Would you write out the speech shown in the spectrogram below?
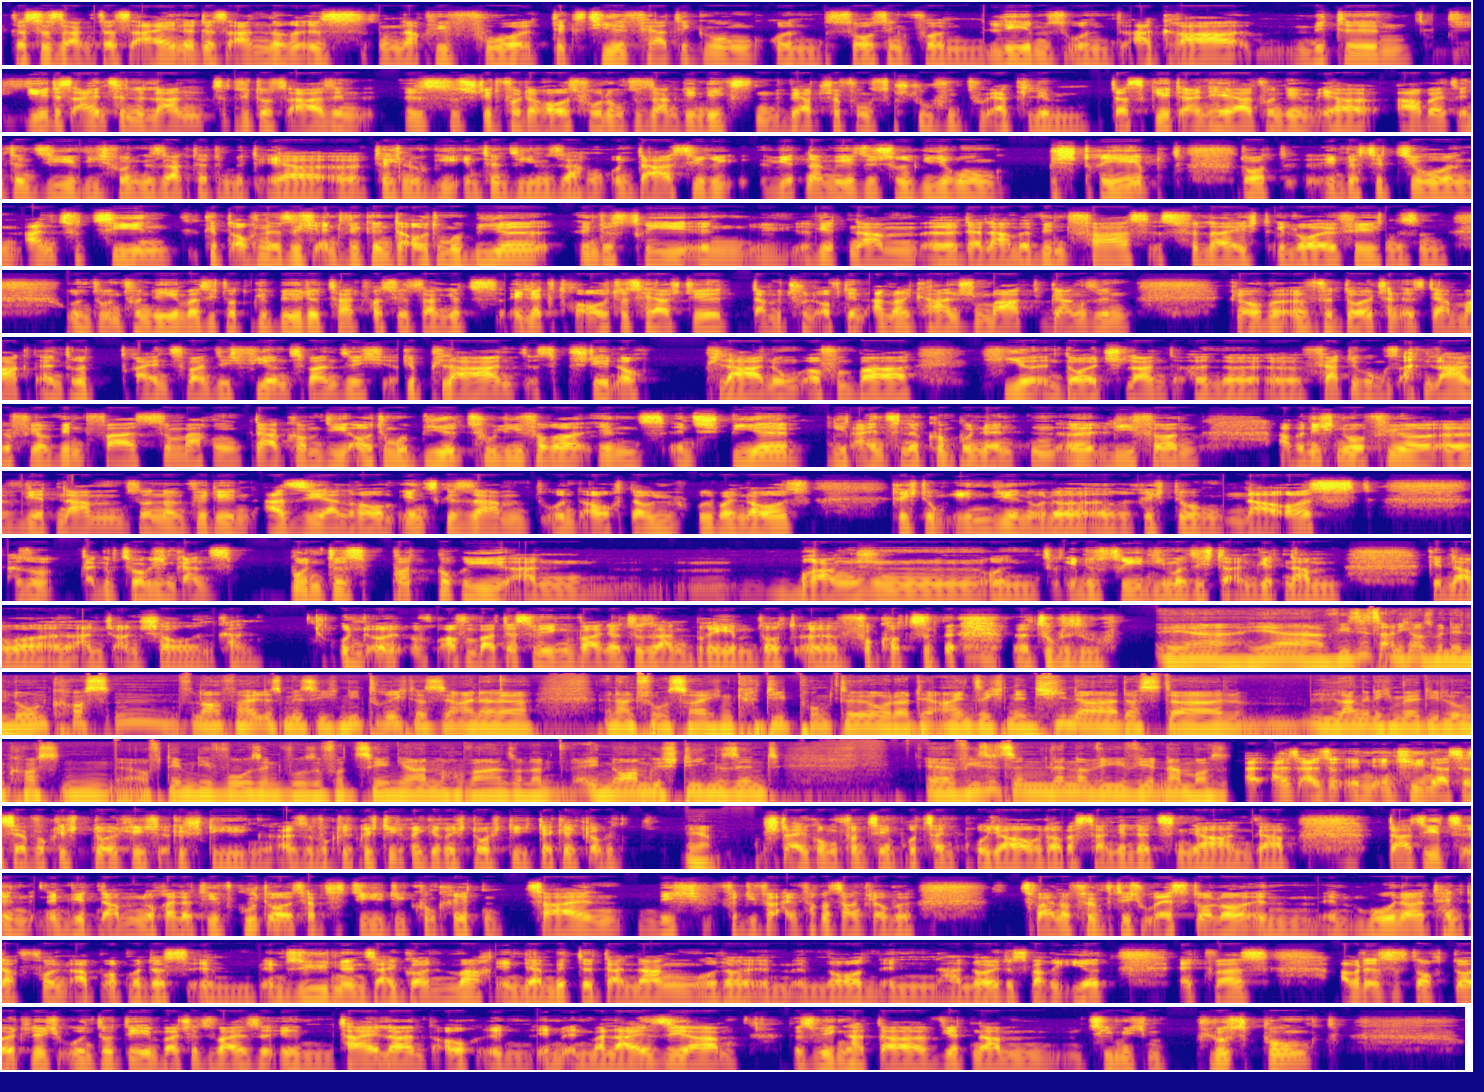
Das sozusagen das eine. Das andere ist nach wie vor Textilfertigung und Sourcing von Lebens- und Agrarmitteln. Jedes einzelne Land Südostasien ist, steht vor der Herausforderung, sozusagen die nächsten Wertschöpfungsstufen zu erklimmen. Das geht einher von dem eher arbeitsintensiv, wie ich vorhin gesagt hatte, mit eher äh, technologieintensiven Sachen. Und da ist die vietnamesische Regierung bestrebt, dort Investitionen anzuziehen. Es gibt auch eine sich entwickelnde Automobilindustrie in Vietnam. Äh, der Name Windfast ist vielleicht geläufig. Das ist ein Unternehmen, was sich dort gebildet hat, was sozusagen jetzt Elektroautos herstellt, damit schon auf den amerikanischen Markt gegangen sind. Ich glaube, äh, für Deutschland ist der Markteintritt 23, 24 geplant. Es bestehen auch Planung offenbar hier in Deutschland eine äh, Fertigungsanlage für Windfahrs zu machen. Da kommen die Automobilzulieferer ins, ins Spiel, die einzelne Komponenten äh, liefern, aber nicht nur für äh, Vietnam, sondern für den ASEAN-Raum insgesamt und auch darüber hinaus Richtung Indien oder äh, Richtung Nahost. Also da gibt es wirklich ein ganz buntes Potpourri an Branchen und Industrien, die man sich da in Vietnam genauer äh, anschauen kann. Und äh, offenbar deswegen waren ja sozusagen Bremen dort äh, vor kurzem äh, zu Besuch. Ja, ja. Wie sieht es eigentlich aus mit den Lohnkosten? Noch verhältnismäßig niedrig. Das ist ja einer der, in Anführungszeichen, Kritikpunkte oder der Einsichten in China, dass da lange nicht mehr die Lohnkosten auf dem Niveau sind, wo sie vor zehn Jahren noch waren, sondern enorm gestiegen sind. Äh, wie sieht es in Ländern wie Vietnam aus? Also, also in, in, China ist es ja wirklich deutlich gestiegen. Also wirklich richtig regelrecht durch die Decke. Ich glaube, ja. Steigerung von 10 Prozent pro Jahr oder was da in den letzten Jahren gab. Da sieht es in, in, Vietnam noch relativ gut aus. Ich habe jetzt die, die konkreten Zahlen nicht für die vereinfachen Sachen, glaube 250 US-Dollar im, im Monat hängt davon ab, ob man das im, im Süden in Saigon macht, in der Mitte Da Nang oder im, im Norden in Hanoi. Das variiert etwas. Aber das ist noch deutlich unter dem beispielsweise in Thailand, auch in, in, in Malaysia. Deswegen hat da Vietnam einen ziemlichen Pluspunkt.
